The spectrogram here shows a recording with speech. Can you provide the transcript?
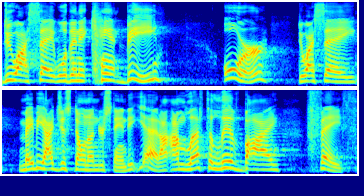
do I say, well, then it can't be? Or do I say, maybe I just don't understand it yet? I'm left to live by faith.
